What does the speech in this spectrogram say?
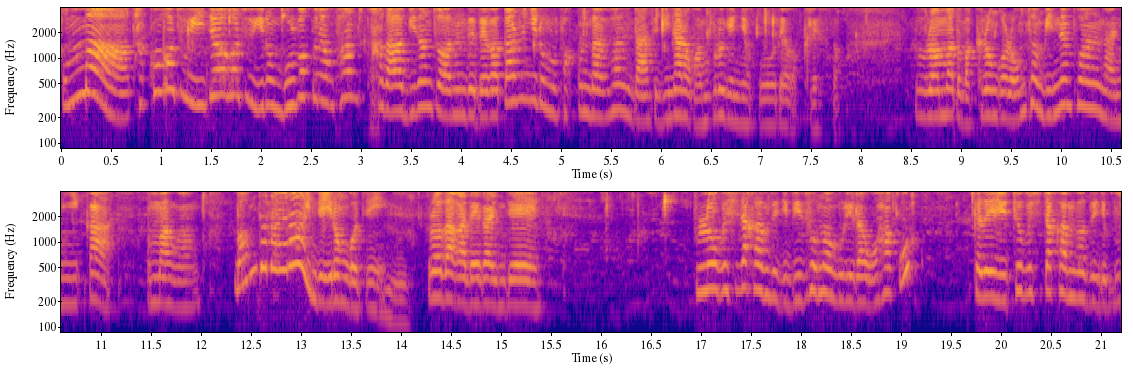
엄마 다 커가지고 이제 와가지고 이름 뭘 바꾸냐고 사람들 다 나 미나인 줄 아는데 내가 다른 이름을 바꾼다면 사람들이 나한테 미나라고 안 부르겠냐고 내가 막 그랬어. 그래서 우리 엄마도 막 그런 거를 엄청 믿는 편은 아니니까 엄마가 그냥 마음대로 해라 이제 이런 거지. 그러다가 내가 이제 블로그 시작하면서 이제 미소너구리라고 하고 근데 유튜브 시작하면서도 이제 무-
